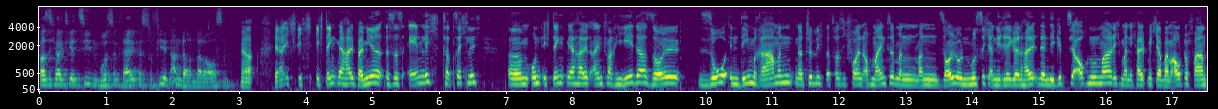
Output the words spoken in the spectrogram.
was ich halt hier ziehen muss im Verhältnis zu vielen anderen da draußen. Ja, ja, ich, ich, ich denke mir halt, bei mir ist es ähnlich tatsächlich. Ähm, und ich denke mir halt einfach, jeder soll so in dem Rahmen, natürlich das, was ich vorhin auch meinte, man, man soll und muss sich an die Regeln halten, denn die gibt's ja auch nun mal. Ich meine, ich halte mich ja beim Autofahren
